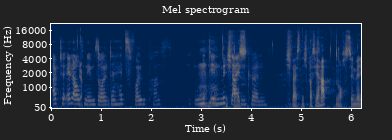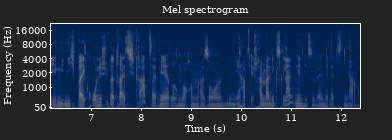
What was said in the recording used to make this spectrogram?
aktuell aufnehmen sollen, dann hätte es voll gepasst. Hätten mit Mhm. denen Ich mitleiden weiß. können. Ich weiß nicht, was ihr habt. Noch sind wir irgendwie nicht bei chronisch über 30 Grad seit mehreren Wochen. Also ihr habt ihr scheinbar nichts gelernt in den Hitzewellen der letzten Jahre.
